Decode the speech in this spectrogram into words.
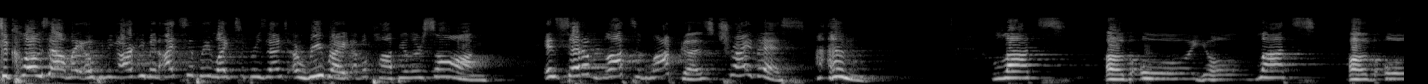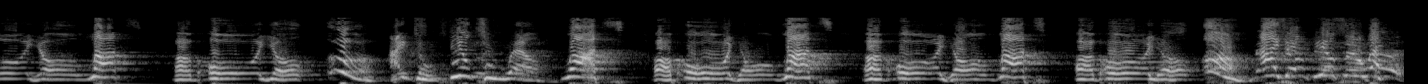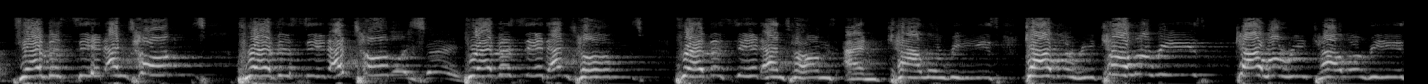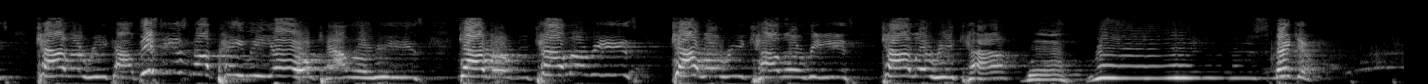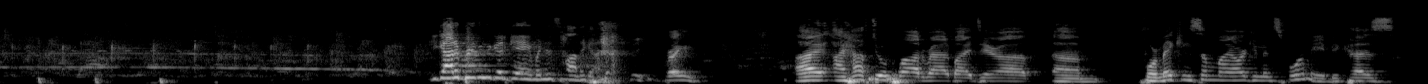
To close out my opening argument, I'd simply like to present a rewrite of a popular song. Instead of lots of latkes, try this. lots of oil, lots of oil, lots of oil. Ugh, I don't feel too well. Lots of oil, lots of oil, lots of oil. Ugh, I don't feel so well. Prevacid and Tums, Prevacid and Tums, Prevacid and Tums, Prevacid and Tums, and calories, calorie, calories, calorie, calories, calorie, cal. This is not paleo. Calories, calorie, calories, calorie, calories, calorie, calories. Thank you. You got to bring in the good game when it's Hanukkah. bring. I I have to applaud Rabbi Dara um, for making some of my arguments for me because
